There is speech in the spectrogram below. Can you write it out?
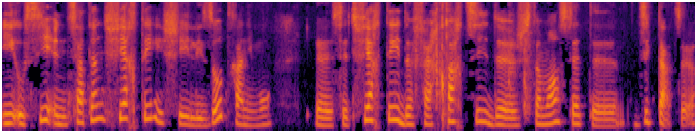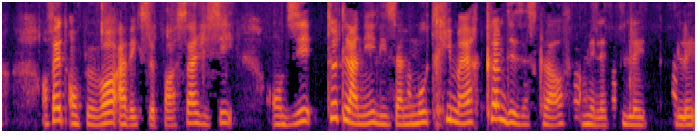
Et aussi une certaine fierté chez les autres animaux, euh, cette fierté de faire partie de justement cette euh, dictature. En fait, on peut voir avec ce passage ici, on dit toute l'année, les animaux trimèrent comme des esclaves, mais le- le- le-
